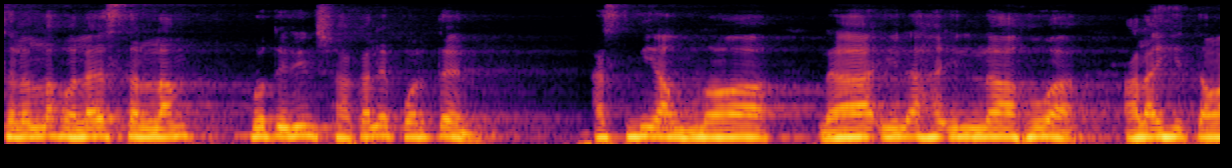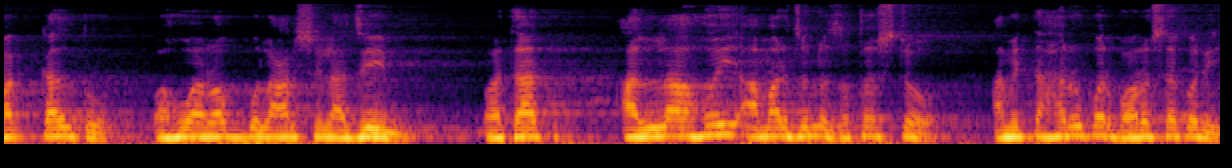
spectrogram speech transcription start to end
সাল্লাহ আলাইসাল্লাম প্রতিদিন সকালে পড়তেন হাসবি আল্লাহ, লা ইলাহা ইল্লা হুয়া, আলাইহি তাওয়াক্কালতু, ওয়া হুয়া রব্বুল আরশিল আজিম। অর্থাৎ আল্লাহই আমার জন্য যথেষ্ট, আমি তাহার উপর ভরসা করি।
